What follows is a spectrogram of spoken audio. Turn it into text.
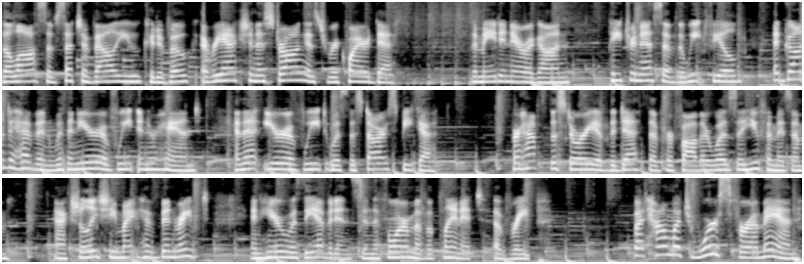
the loss of such a value could evoke a reaction as strong as to require death. The maiden Erigone, patroness of the wheat field, had gone to heaven with an ear of wheat in her hand, and that ear of wheat was the star Spica. Perhaps the story of the death of her father was a euphemism. Actually, she might have been raped, and here was the evidence in the form of a planet of rape. But how much worse for a man?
